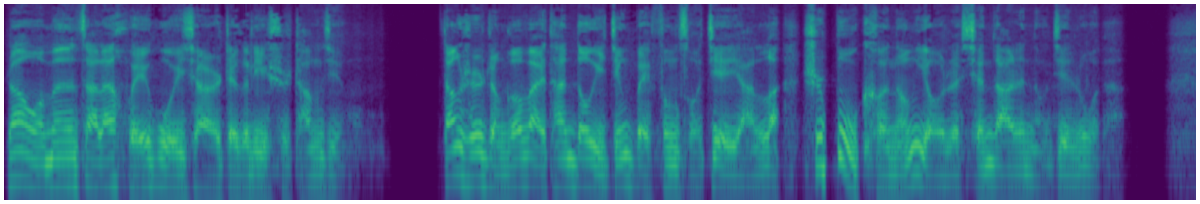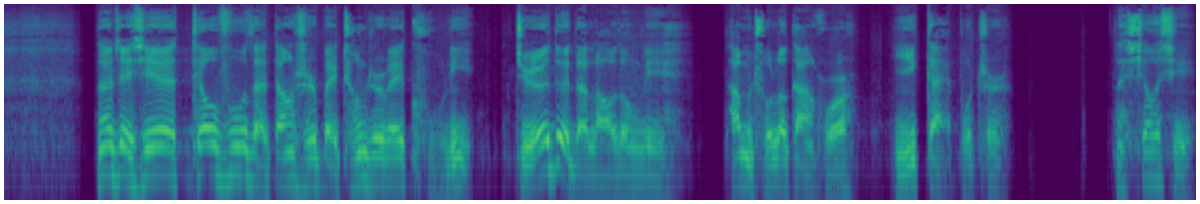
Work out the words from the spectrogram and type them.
让我们再来回顾一下这个历史场景：当时整个外滩都已经被封锁戒严了，是不可能有着闲杂人等进入的。那这些挑夫在当时被称之为苦力。绝对的劳动力，他们除了干活一概不知。那消息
